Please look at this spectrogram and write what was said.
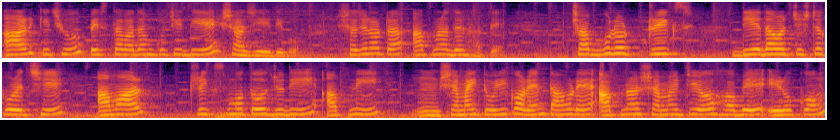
আর কিছু পেস্তা বাদাম কুচি দিয়ে সাজিয়ে দেব। সাজানোটা আপনাদের হাতে। সবগুলো ট্রিক্স দিয়ে দেওয়ার চেষ্টা করেছি। আমার ট্রিক্স মতো যদি আপনি সেমাই তৈরি করেন, তাহলে আপনার সেমাইটিও হবে এরকম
